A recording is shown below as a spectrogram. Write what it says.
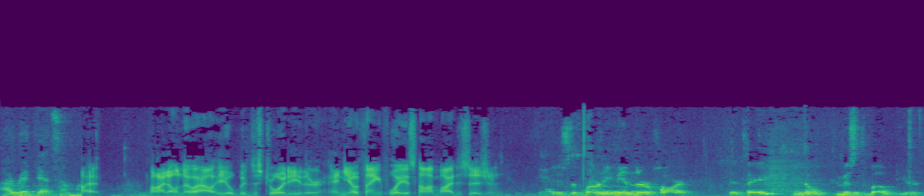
I read that somewhere. I, I don't know how he'll be destroyed either. And, you know, thankfully, it's not my decision. It's the burning in their heart that they, you know, missed the boat here.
